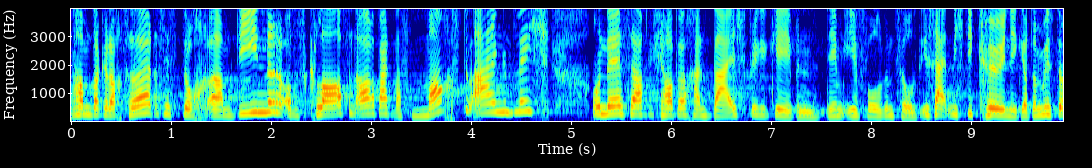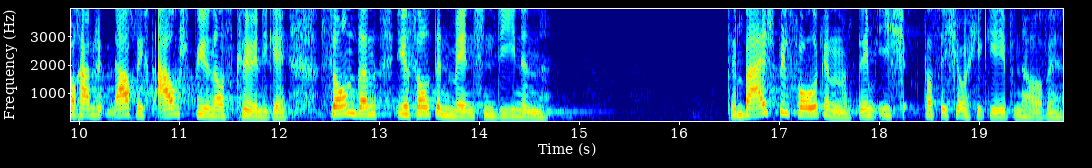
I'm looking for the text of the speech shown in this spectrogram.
haben da gedacht, das ist doch ähm, Diener oder Sklavenarbeit, was machst du eigentlich? Und er sagt, ich habe euch ein Beispiel gegeben, dem ihr folgen sollt. Ihr seid nicht die Könige, da müsst ihr auch nicht aufspielen als Könige, sondern ihr sollt den Menschen dienen. Dem Beispiel folgen, dem ich, das ich euch gegeben habe.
